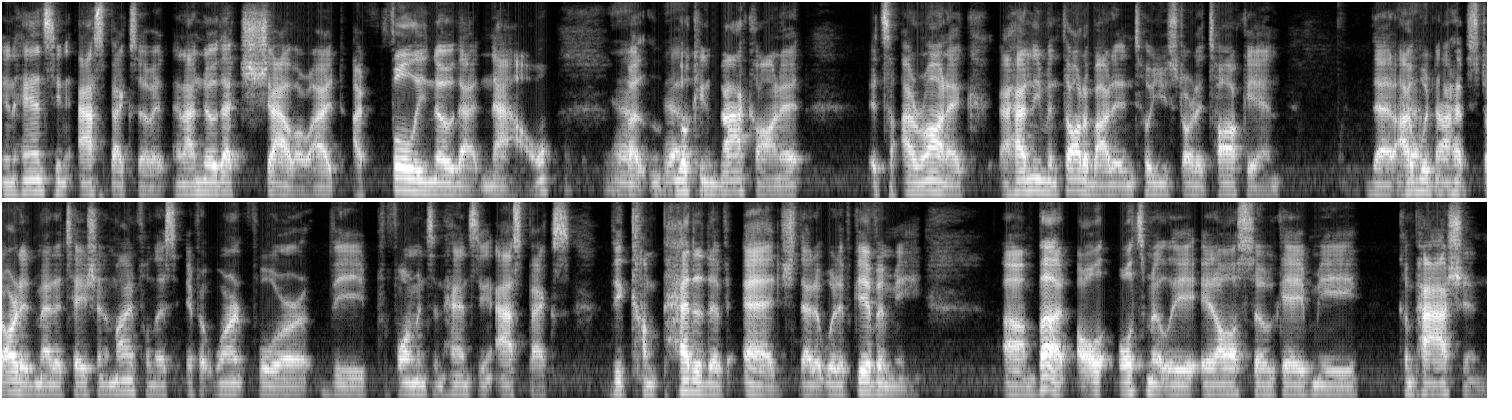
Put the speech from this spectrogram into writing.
enhancing aspects of it. And I know that's shallow. I, I fully know that now. Yeah, but yeah. looking back on it, it's ironic. I hadn't even thought about it until you started talking that I would not have started meditation and mindfulness if it weren't for the performance enhancing aspects, the competitive edge that it would have given me. Um, but ultimately, it also gave me compassion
